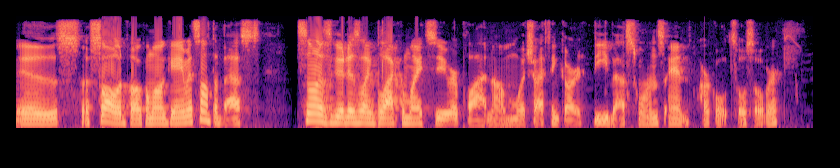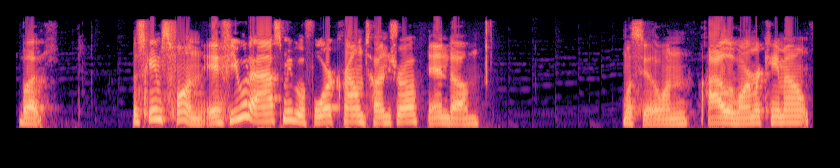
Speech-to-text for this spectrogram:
is a solid Pokemon game. It's not the best. It's not as good as like Black and White 2 or Platinum, which I think are the best ones, and Heart Gold Soul Silver. But this game's fun. If you would have asked me before Crown Tundra and um what's the other one? Isle of Armor came out.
